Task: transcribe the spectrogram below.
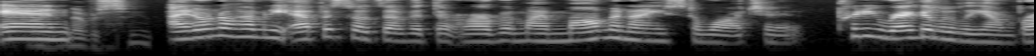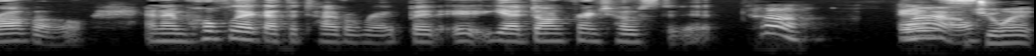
And never seen. I don't know how many episodes of it there are, but my mom and I used to watch it pretty regularly on Bravo. And I'm hopefully I got the title right, but it, yeah, Dawn French hosted it. Huh. And- Wow. Joanne,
